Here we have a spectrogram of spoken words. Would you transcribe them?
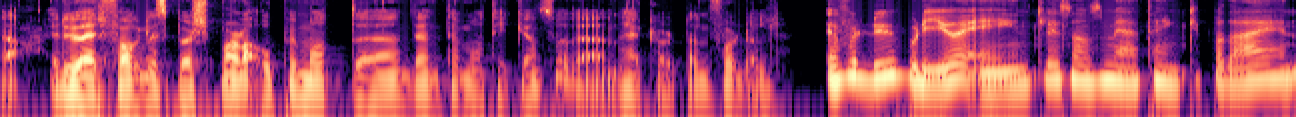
ja, rørfaglige spørsmål da, opp mot uh, den tematikken. Så det er helt klart en fordel. Ja, For du blir jo egentlig sånn som jeg tenker på deg.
